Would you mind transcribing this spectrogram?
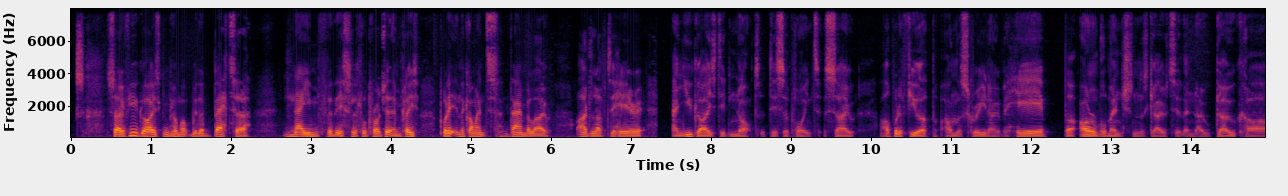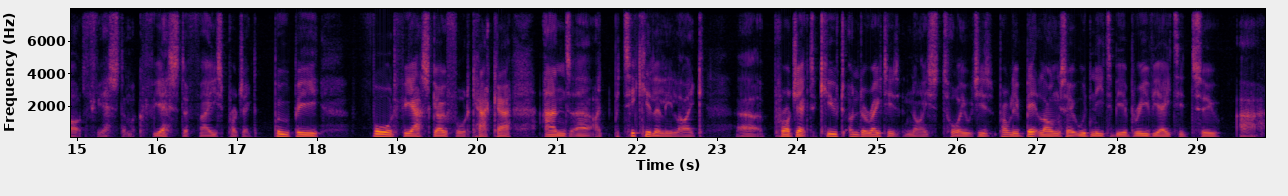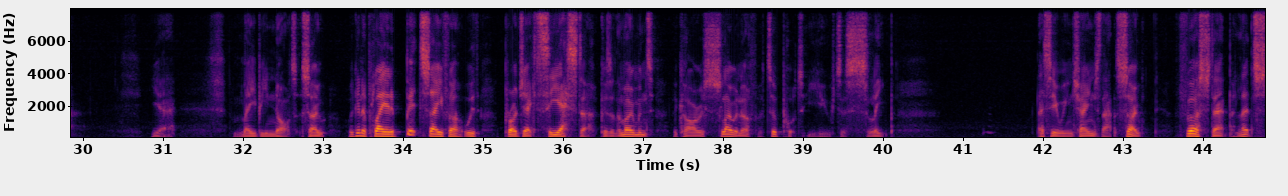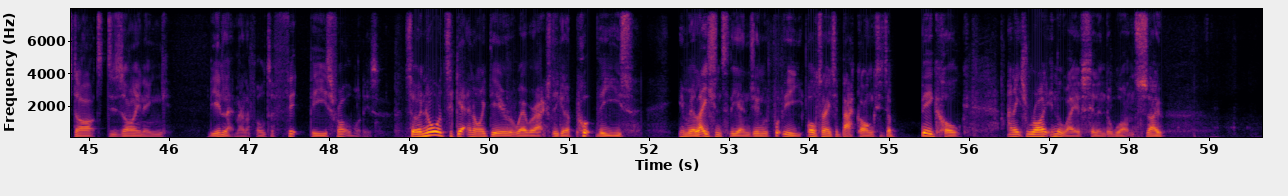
So if you guys can come up with a better name for this little project, then please put it in the comments down below. I'd love to hear it. And you guys did not disappoint. So I'll put a few up on the screen over here, but honourable mentions go to the No Go Kart, Fiesta McFiesta Face, Project Poopy, Ford Fiasco, Ford Caca, and uh, I particularly like uh, Project Cute Underrated Nice Toy, which is probably a bit long, so it would need to be abbreviated to ah, yeah, maybe not. So we're going to play it a bit safer with Project Siesta because at the moment the car is slow enough to put you to sleep. Let's see if we can change that. So, first step, let's start designing the inlet manifold to fit these throttle bodies. So in order to get an idea of where we're actually going to put these in relation to the engine, we've put the alternator back on because it's a big hulk and it's right in the way of cylinder one. So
